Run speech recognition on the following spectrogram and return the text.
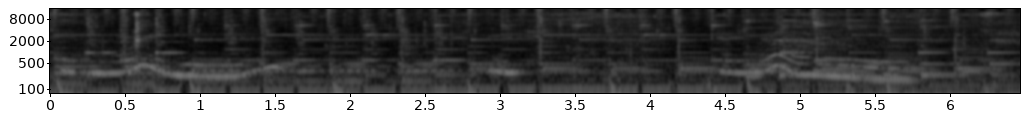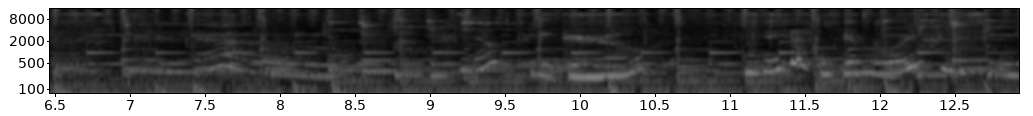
Good morning. 5,8 nesse.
